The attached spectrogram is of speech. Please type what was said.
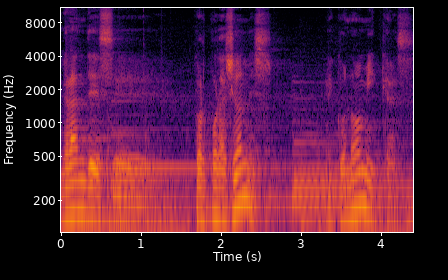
grandes eh, corporaciones económicas.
